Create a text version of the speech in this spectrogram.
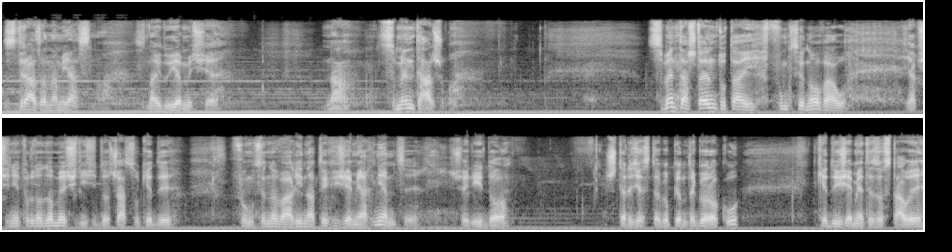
zdradza nam jasno. Znajdujemy się na cmentarzu. Cmentarz ten tutaj funkcjonował, jak się nie trudno domyślić, do czasu, kiedy funkcjonowali na tych ziemiach Niemcy, czyli do 1945 roku, kiedy ziemie te zostały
